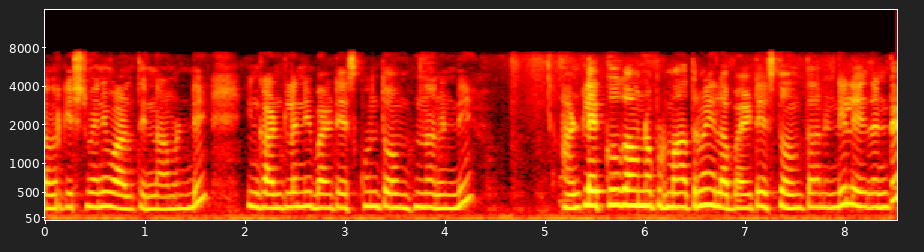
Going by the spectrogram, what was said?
ఎవరికి ఇష్టమైన వాళ్ళు తిన్నామండి. ఇంకా అంట్లన్నీ బయట వేసుకొని తోముతున్నానండి. అంట్లు ఎక్కువగా ఉన్నప్పుడు మాత్రమే ఇలా బయట వేసి తోముతానండి లేదంటే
